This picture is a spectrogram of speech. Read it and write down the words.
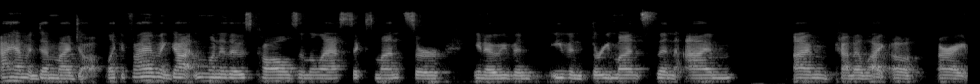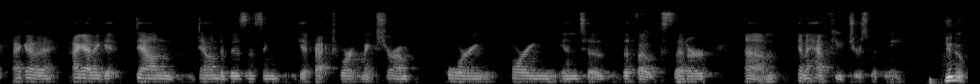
I haven't done my job. Like if I haven't gotten one of those calls in the last six months or, you know, even even three months, then I'm I'm kind of like, oh, all right, I gotta, I gotta get down, down to business and get back to work. Make sure I'm pouring, pouring into the folks that are um, to have futures with me. You know,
